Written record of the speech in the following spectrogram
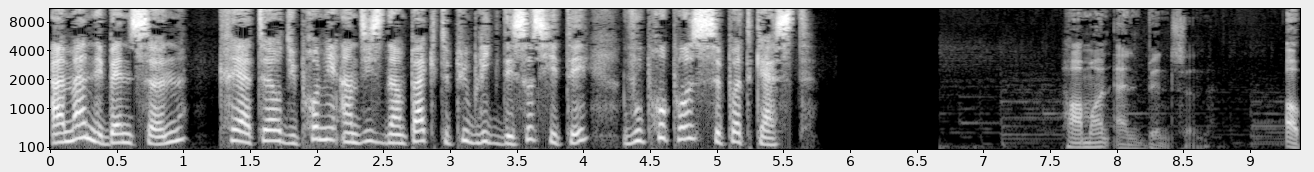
Haman et Benson, créateurs du premier indice d'impact public des sociétés, vous proposent ce podcast. Haman and Benson, a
